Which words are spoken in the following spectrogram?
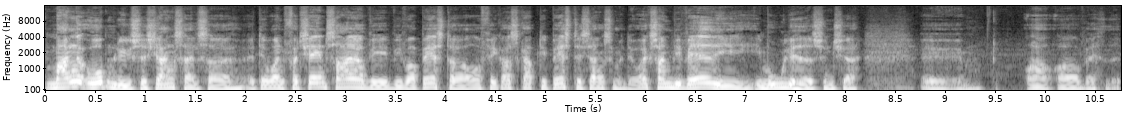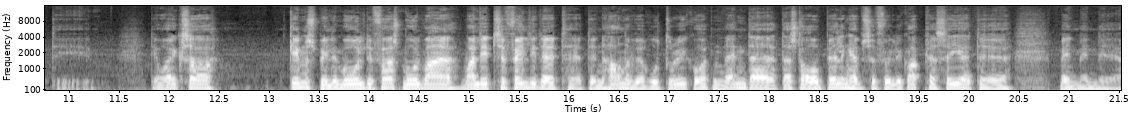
mange åbenlyse chancer. Altså, det var en fortjent sejr, vi, vi var bedst og fik også skabt de bedste chancer, men det var ikke sådan, vi var i, i muligheder, synes jeg. Øh, og, og hvad hedder det? Det var ikke så gennemspillet mål. Det første mål var, var lidt tilfældigt, at, at den havner ved Rodrigo, og den anden, der, der står Bellingham selvfølgelig godt placeret, øh, men, men øh,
